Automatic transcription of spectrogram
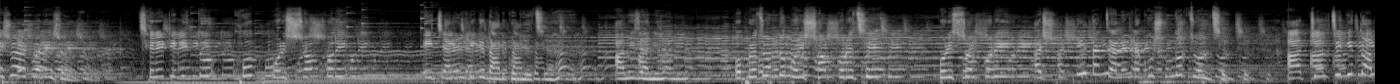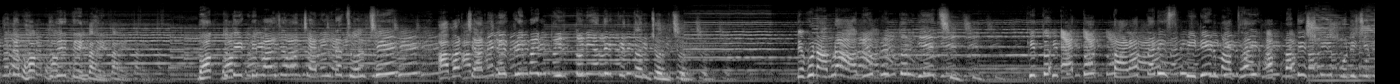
এসো, একবার এসো। ছেলেটি কিন্তু খুব পরিশ্রম করে এই চ্যানেলটিকে দাঁড় করিয়েছে হ্যাঁ? আমি জানি। ও প্রচণ্ড পরিশ্রম করেছে, পরিশ্রম করে আর সত্যি তার চ্যানেলটা খুব সুন্দর চলছে। আর চলছে কিন্তু আপনাদের ভক্তদের কৃপায়। ভক্তদের কৃপায় যেমন চ্যানেলটা চলছে, আবার চ্যানেলের কৃপায় কীর্তনিয়াদের কীর্তন চলছে। দেখুন, আমরা আগেও কীর্তন গিয়েছি। কিন্তু এত তাড়াতাড়ি স্পিডের মাথায় আপনাদের সঙ্গে পরিচিত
